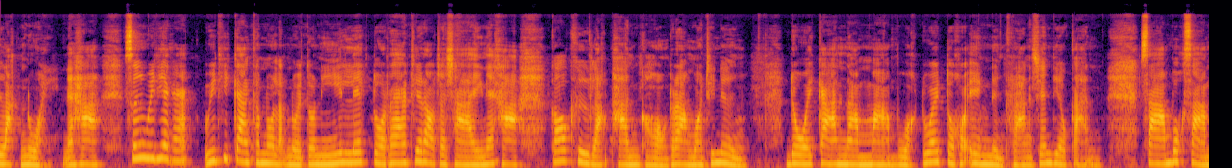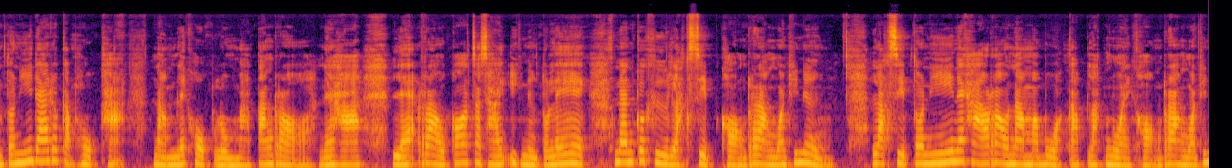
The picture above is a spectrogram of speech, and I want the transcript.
หลักหน่วยนะคะ ซึ่งวิธีการวิธีการคำนวณหลักหน่วยตัวนี้เลขตัวแรกที่เราจะใช้นะคะ ก็คือหลักพันของรางวัลที่หนึ่งโดยการนำมาบวกด้วยตัวเขาเองหนึ่งครั้งเช่นเดียวกัน3บวก3ตัวนี้ได้เท่ากับ 6 ค่ะนำเลข 6 ลงมาตั้งรอนะคะ และเราก็จะใช้อีกหนึ่งตัวเลข นั่นก็คือหลัก 10 ของรางวัลที่ 1 หลัก 10 ตัวนี้นะคะเรานำมาบวกกับหลักหน่วยของรางวัลที่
